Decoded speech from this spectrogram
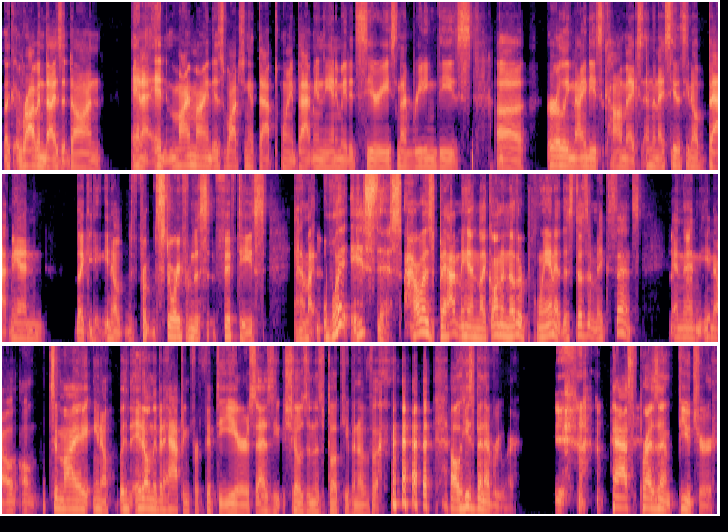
like Robin Dies at Dawn. And I, in my mind is watching at that point Batman the animated series, and I'm reading these uh early 90s comics, and then I see this, you know, Batman like you know from story from the 50s and i'm like what is this? How is batman like on another planet? This doesn't make sense. And then you know to my you know it it only been happening for 50 years as he shows in this book even of oh he's been everywhere. Yeah. past present future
